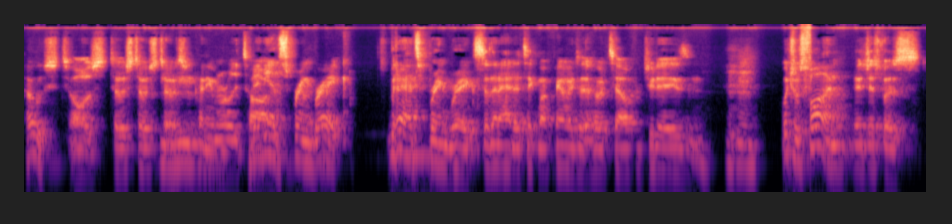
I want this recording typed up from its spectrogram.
toast. I was toast, toast, toast. Mhm. I couldn't even really talk. Then you had spring break. but I had spring break, so then I had to take my family to the hotel for two days, and which was fun. It just was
